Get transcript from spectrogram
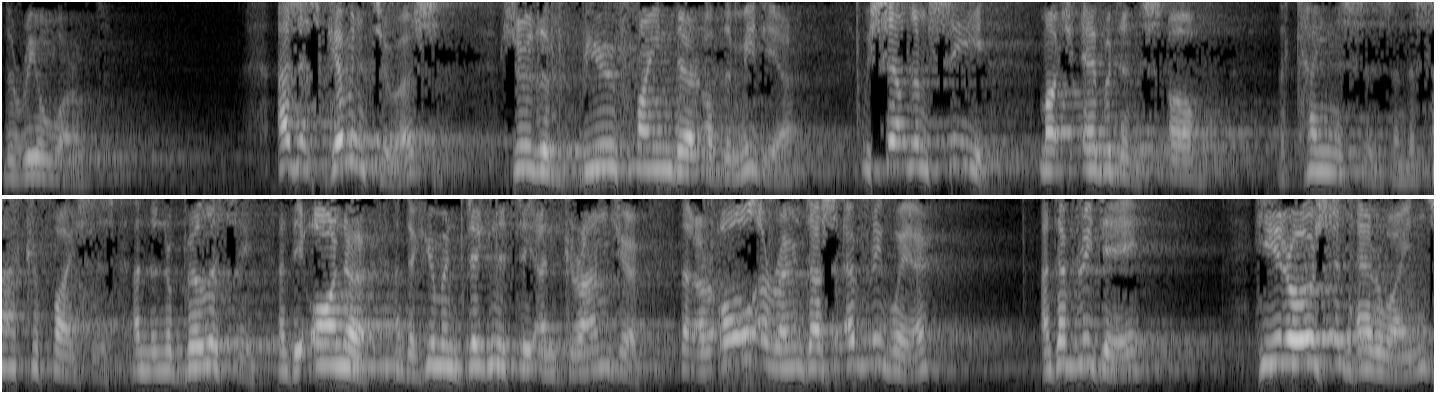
the real world. As it's given to us through the viewfinder of the media, we seldom see much evidence of the kindnesses and the sacrifices and the nobility and the honour and the human dignity and grandeur that are all around us everywhere and every day, heroes and heroines.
